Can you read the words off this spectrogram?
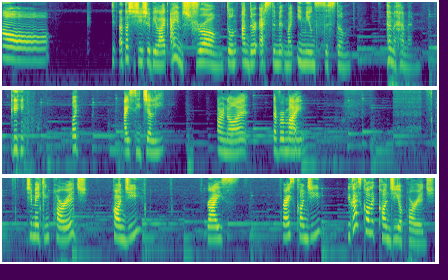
Aww. thought she should be like, I am strong. Don't underestimate my immune system. Hem hem hem. what? Icy jelly? Or not? Never mind. She making porridge? Congee? Rice? Rice congee? You guys call it congee or porridge?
